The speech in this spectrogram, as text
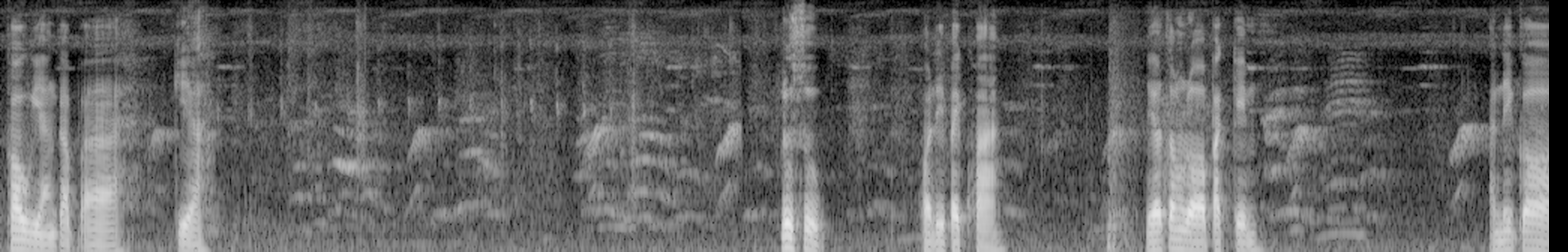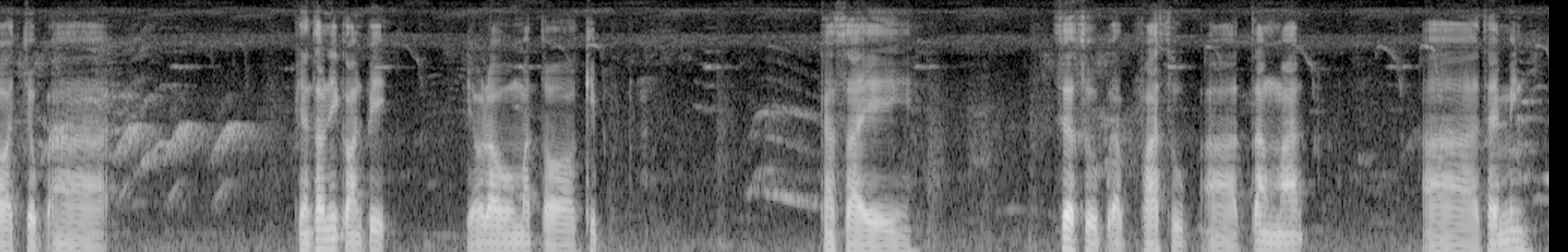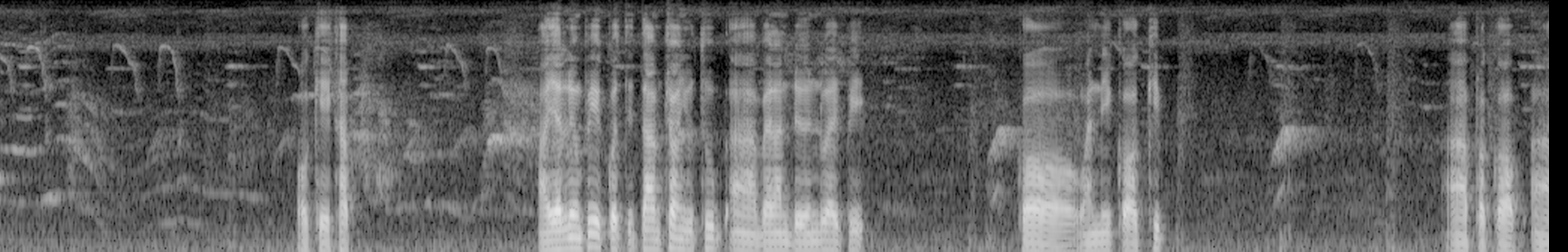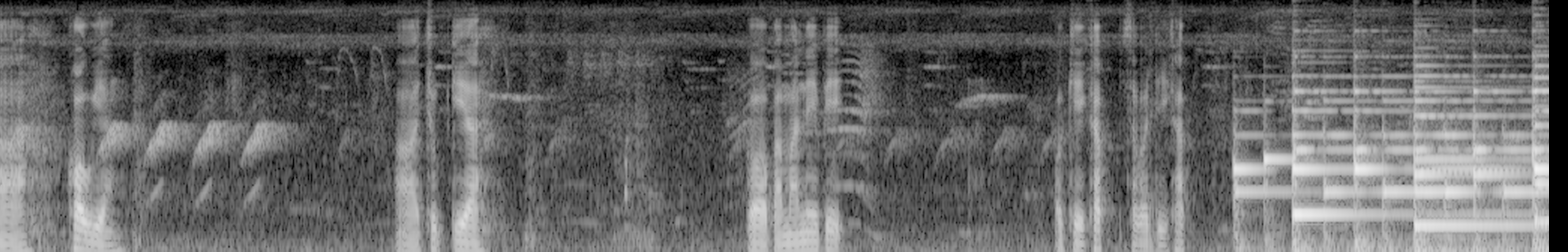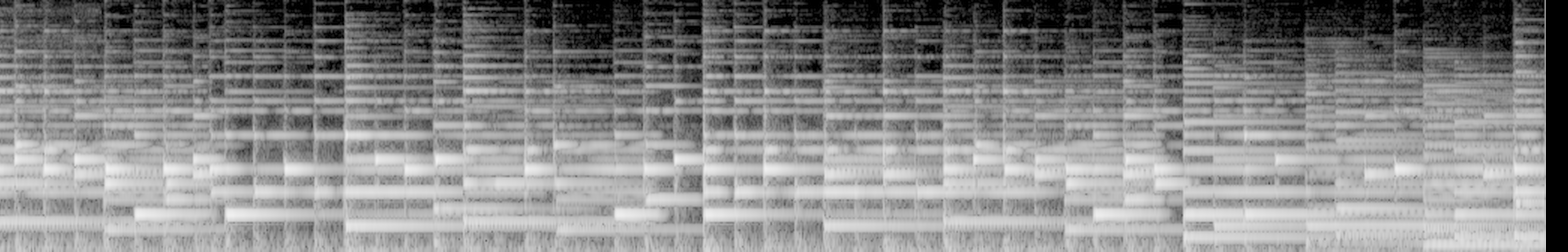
ข้อเหวียงกับเกียร์ลูกสูบพอดีไปขวา เดี๋ยวต้องรอปักเกม อันนี้ก็จบเพียงเท่านี้ก่อนพี่ เดี๋ยวเรามาต่อคลิป การใส่เสื้อสูบกับฝาสูบตั้งมัดอ่า ไทมิ่งโอเคครับออย่าลืมพี่กดติดตามช่อง YouTube อ่าแบรันเดินด้วยพี่ ก็วันนี้ก็คลิปอ่าประกอบอ่าข้อเหวียงอ่าชุดเกียร์ ก็ประมาณนี้พี่ โอเคครับ สวัสดีครับ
